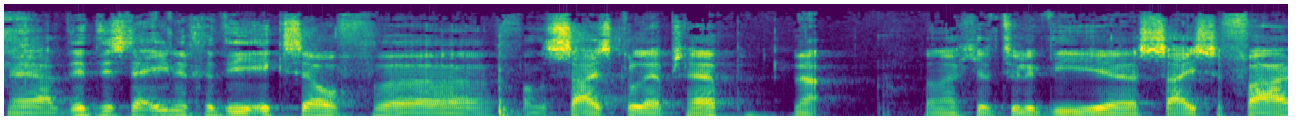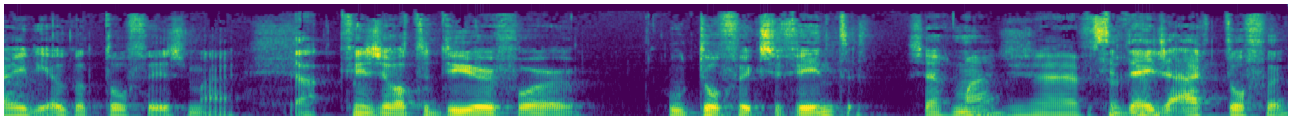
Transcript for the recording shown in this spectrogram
Nou ja, dit is de enige die ik zelf eh, van de Size Collapse heb. Ja. Dan had je natuurlijk die Size Safari, die ook wel tof is, maar Ja. ik vind ze wat te duur voor hoe tof ik ze vind, zeg maar. Ja, die zijn Ik vind deze eigenlijk toffer.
